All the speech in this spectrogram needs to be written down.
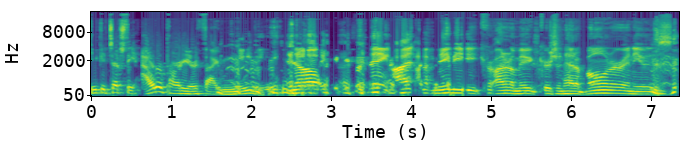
you could touch the outer part of your thigh, maybe. No, the thing. I I- maybe I don't know. Maybe Christian had a boner, and he was.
